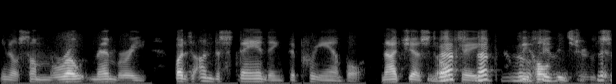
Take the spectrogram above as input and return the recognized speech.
you know, some rote memory, but it's understanding the preamble, not just, that's, okay, that, we hold these truths.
